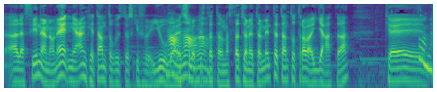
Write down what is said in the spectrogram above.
Alla fine non è neanche tanto questo schifo di Juve, No, è no, solo che no. è stata una stagione talmente tanto travagliata che No, ma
